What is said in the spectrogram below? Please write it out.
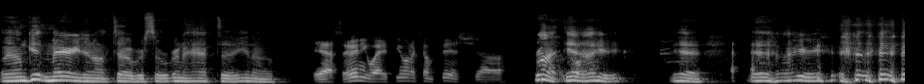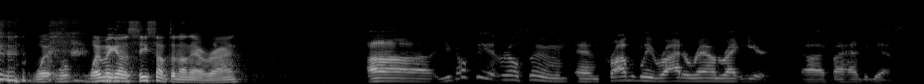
Well, I'm getting married in October, so we're gonna have to, you know, Yeah. So anyway, if you want to come fish, uh, Right. Yeah, I hear you. Yeah. Yeah, I hear you. when, when we gonna see something on that, Ryan? uh, you're gonna see it real soon, and probably right around right here, uh, if I had to guess.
